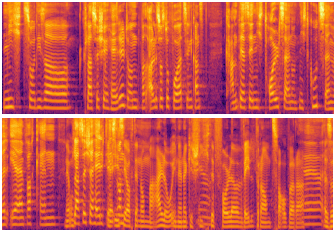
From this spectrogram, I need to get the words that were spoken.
nicht so dieser klassische Held und was, alles, was du vorerzählen kannst, kann per se nicht toll sein und nicht gut sein, weil er einfach kein ja, klassischer Held ist. Er ist ja auch der Normalo in einer Geschichte ja. voller Weltraumzauberer. Ja, also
